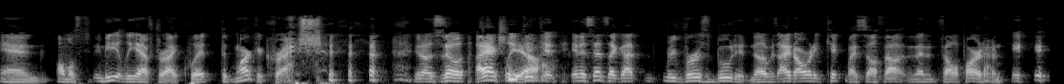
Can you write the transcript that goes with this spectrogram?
and almost immediately after I quit, the market crashed. you know, so I actually yeah. did get, in a sense, I got reverse booted. In other words, I'd already kicked myself out, and then it fell apart on me.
